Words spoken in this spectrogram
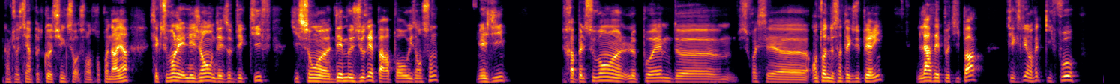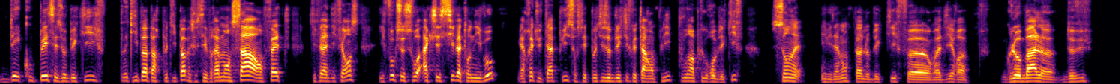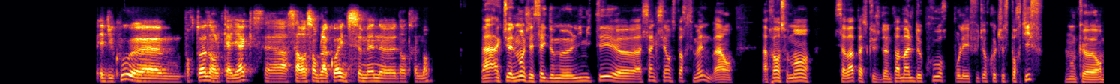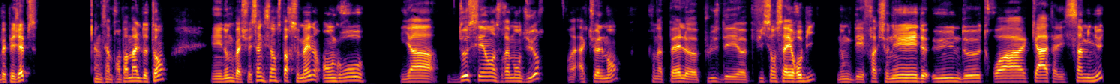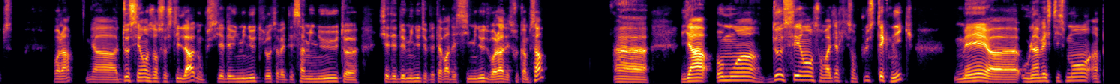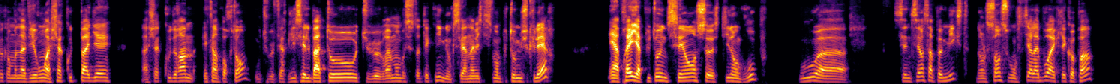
tu as aussi un peu de coaching sur, l'entrepreneuriat, c'est que souvent les, gens ont des objectifs qui sont euh, démesurés par rapport où ils en sont. Et je dis, je rappelle souvent euh, le poème de, je crois que c'est euh, Antoine de Saint-Exupéry, L'art des petits pas, qui explique en fait qu'il faut découper ses objectifs petit pas par petit pas, parce que c'est vraiment ça en fait qui fait la différence. Il faut que ce soit accessible à ton niveau, et après tu t'appuies sur ces petits objectifs que tu as remplis pour un plus gros objectif, sans évidemment pas l'objectif, on va dire, global de vue. Et du coup, pour toi, dans le kayak, ça, ressemble à quoi une semaine d'entraînement? Bah, Actuellement, j'essaye de me limiter à cinq séances par semaine. Bah, après, en ce moment, ça va parce que je donne pas mal de cours pour les futurs coachs sportifs, donc en BPGEPS. Donc, ça me prend pas mal de temps. Et donc, bah, je fais cinq séances par semaine. En gros, il y a deux séances vraiment dures actuellement, qu'on appelle plus des puissances aérobies donc des fractionnés de 1, 2, 3, 4, allez, 5 minutes. Voilà, il y a deux séances dans ce style-là. Donc, s'il y a des 1 minute, l'autre, ça va être des 5 minutes. Euh, s'il y a des 2 minutes, il va peut-être avoir des 6 minutes. Voilà, des trucs comme ça. Euh, il y a au moins deux séances, on va dire, qui sont plus techniques, mais euh, où l'investissement, un peu comme un aviron, à chaque coup de paillet, à chaque coup de rame, est important. Où tu veux faire glisser le bateau, tu veux vraiment bosser ta technique. Donc, c'est un investissement plutôt musculaire. Et après, il y a plutôt une séance style en groupe où c'est une séance un peu mixte dans le sens où on se tire la bourre avec les copains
